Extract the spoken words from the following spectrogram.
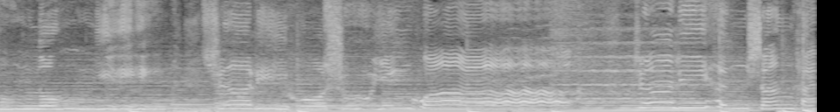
风浓影，这里火树银花，这里很伤害。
